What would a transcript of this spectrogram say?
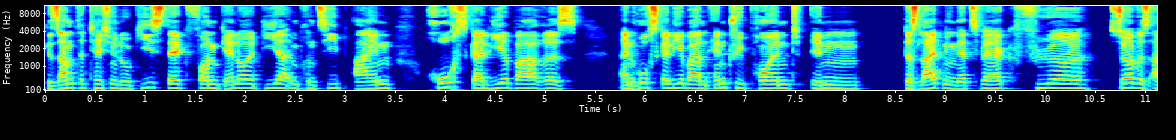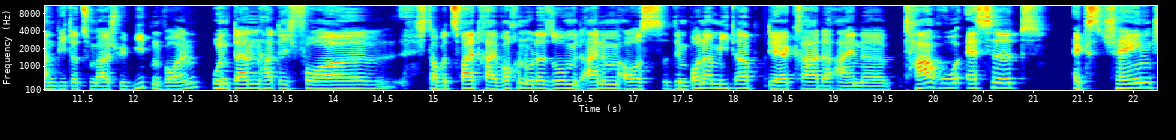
gesamte Technologie-Stack von Galloy, die ja im Prinzip ein hochskalierbares, einen hochskalierbaren Entry Point in das Lightning-Netzwerk für Serviceanbieter zum Beispiel bieten wollen. Und dann hatte ich vor, ich glaube, zwei, drei Wochen oder so mit einem aus dem Bonner Meetup, der gerade eine Taro Asset Exchange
